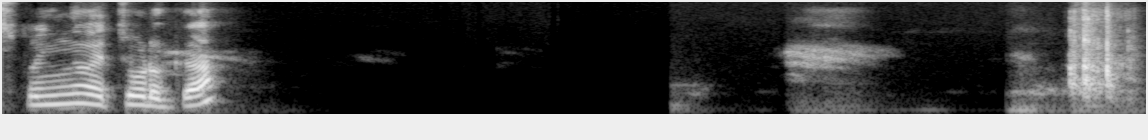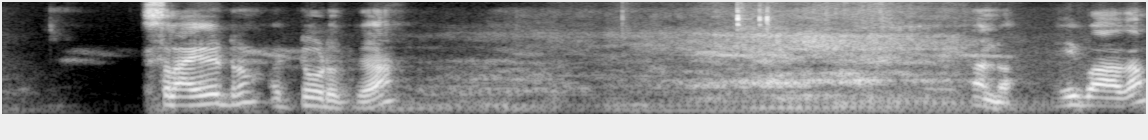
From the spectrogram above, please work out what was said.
സ്പ്രിങ് വെച്ച് കൊടുക്കുക. സ്ലൈഡറും ഇട്ട് കൊടുക്കുക. കണ്ടോ? ഈ ഭാഗം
